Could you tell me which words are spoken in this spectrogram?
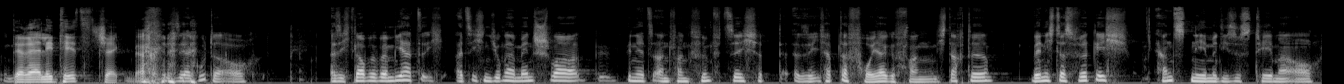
Der Realitätscheck. Ne? Sehr guter auch. Also ich glaube, bei mir hat ich, als ich ein junger Mensch war, bin jetzt Anfang 50, also ich habe da Feuer gefangen. Ich dachte, wenn ich das wirklich ernst nehme, dieses Thema auch,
